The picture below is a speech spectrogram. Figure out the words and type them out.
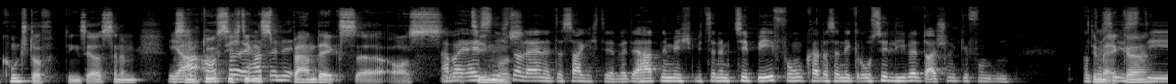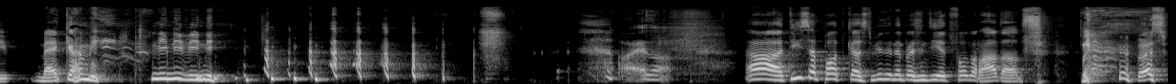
Kunststoff-Dings, ja, aus seinem, Ja, aus seinem durchsichtigen Spandex äh, ausziehen Aber er ist nicht muss. alleine, das sage ich dir, weil der hat nämlich mit seinem CB-Funk hat er seine große Liebe in Deutschland gefunden. Und Die das Maika. ist die Maika Mi- Mini Winnie. also, ah, dieser Podcast wird Ihnen präsentiert von Radarts. was,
